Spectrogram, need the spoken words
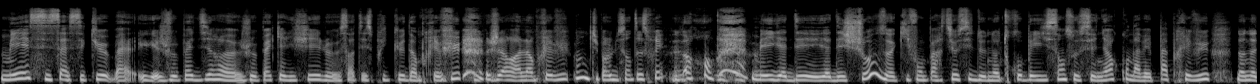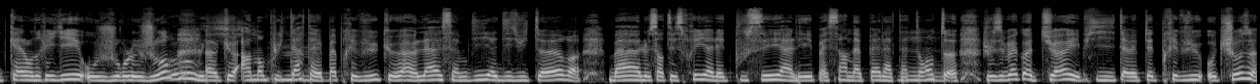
Mais c'est ça, c'est que bah, je veux pas dire, euh, je veux pas qualifier le Saint-Esprit que d'imprévu. Genre l'imprévu, hum, tu parles du Saint-Esprit? Non, mais il y a des il y a des choses qui font partie aussi de notre obéissance au Seigneur qu'on n'avait pas prévu dans notre calendrier au jour le jour, oh que un an plus tard, tu n'avais pas prévu que là samedi à 18h, bah le Saint-Esprit allait te pousser à aller passer un appel à ta mm. tante, je sais pas quoi, tu vois, et puis tu avais peut-être prévu autre chose,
